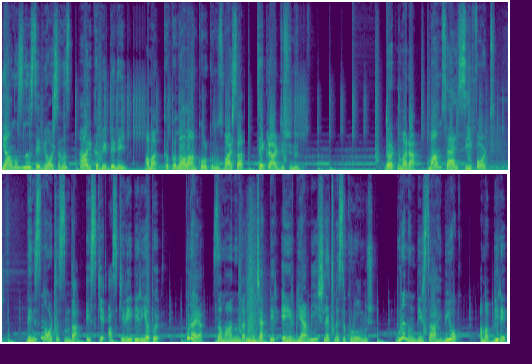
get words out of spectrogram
Yalnızlığı seviyorsanız harika bir deneyim. Ama kapalı alan korkunuz varsa tekrar düşünün. 4 numara Mansell Seafort Denizin ortasında eski askeri bir yapı. Buraya zamanında kaçak bir Airbnb işletmesi kurulmuş. Buranın bir sahibi yok ama biri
